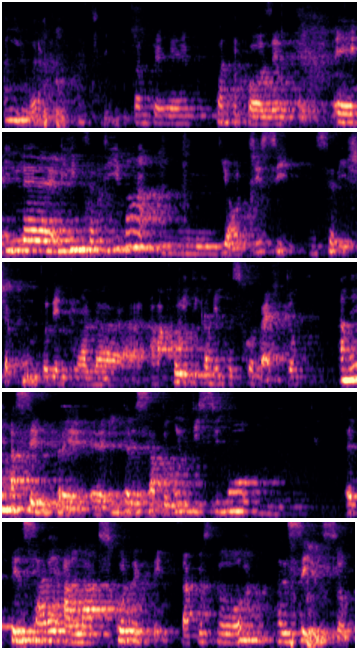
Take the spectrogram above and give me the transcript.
Allora, accidenti, quante, quante cose. Eh, l'iniziativa mm, di oggi si inserisce appunto dentro al a politicamente scorretto. A me ha sempre eh, interessato moltissimo mh, eh, pensare alla scorrettezza, questo, al senso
